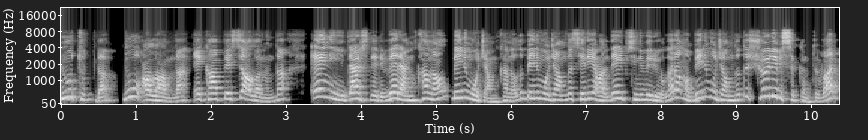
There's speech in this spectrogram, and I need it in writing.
YouTube'da bu alanda EKPS alanında en iyi dersleri veren kanal benim hocam kanalı. Benim hocamda seri halde hepsini veriyorlar ama benim hocamda da şöyle bir sıkıntı var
